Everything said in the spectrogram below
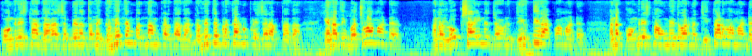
કોંગ્રેસના ધારાસભ્યોને તમે ગમે તેમ બદનામ કરતા હતા, ગમે તે પ્રકારનું પ્રેશર આપતા હતા, એનાથી બચવા માટે અને લોકશાહીને જવ- જીવતી રાખવા માટે અને કોંગ્રેસના ઉમેદવારને જીતાડવા માટે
